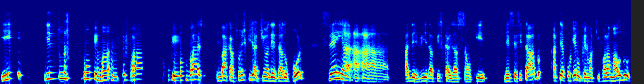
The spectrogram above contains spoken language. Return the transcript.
E isso nós confirmamos, confirmamos várias embarcações que já tinham adentrado o porto, sem a, a, a devida fiscalização que necessitava, até porque não queremos aqui falar mal do,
